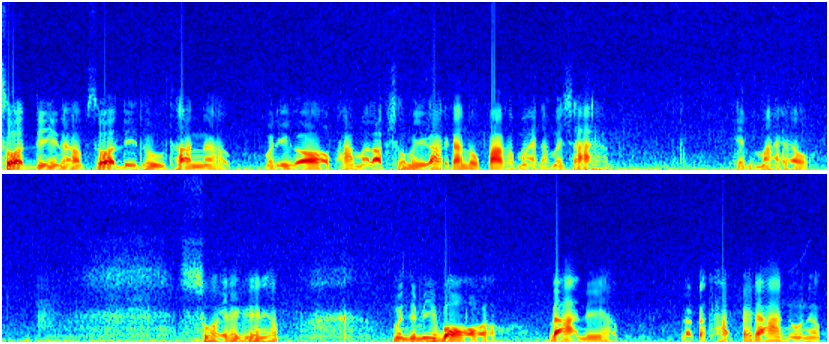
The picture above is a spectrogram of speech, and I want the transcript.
สวัสดีนะครับ สวัสดีทุกท่านนะครับ วันนี้ก็พามารับชมบรรยากาศการตกปลากับหมายธรรมชาติครับ เห็นหมายแล้ว สวยเหลือเกินครับ มันจะมีบ่อด้านนี้ครับ แล้วก็ถัดไปด้านนู้นครับ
